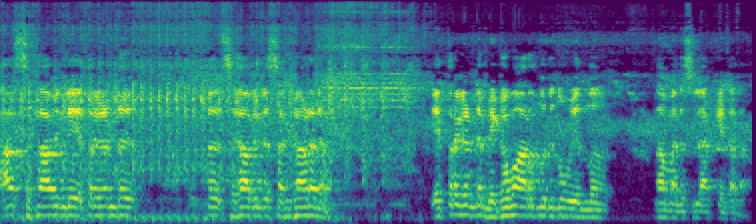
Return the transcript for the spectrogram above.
ആ സഖാവിന്റെ എത്ര കണ്ട് സഖാവിന്റെ സംഘാടനം എത്ര കണ്ട് മികവാർന്നിരുന്നു എന്ന് നാം മനസ്സിലാക്കേണ്ടതാണ്.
